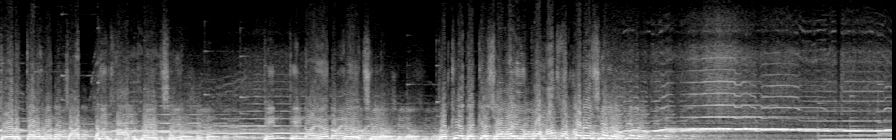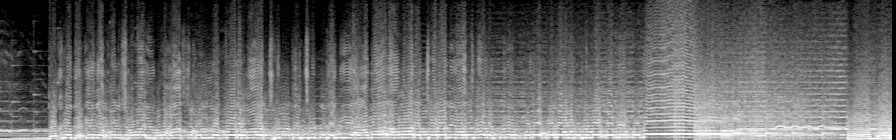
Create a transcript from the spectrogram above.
তোর তখন চারটি হাত হয়েছিল। তিনটি নয়ন হয়েছিল। তোকে দেখে সবাই উপহাস করেছিল। তোকে দেখে যখন সবাই উপহাস করল, তোর মা ছুটতে ছুটতে গিয়ে আমার আমার চরণে আছাড় বলে বলে উঠল, আমার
